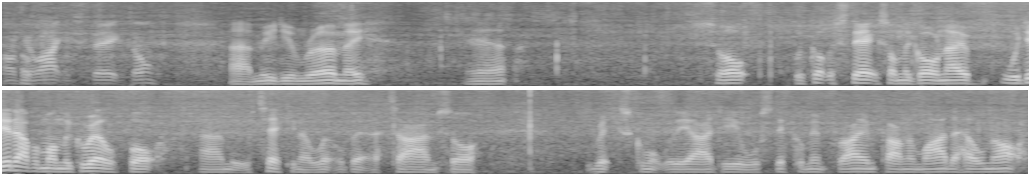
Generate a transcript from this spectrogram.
How do you like your steak done? uh, medium rare me. Yeah. So we've got the steaks on the go now. We did have them on the grill, but um, it was taking a little bit of time. So Rick's come up with the idea we'll stick them in frying pan, and why the hell not?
